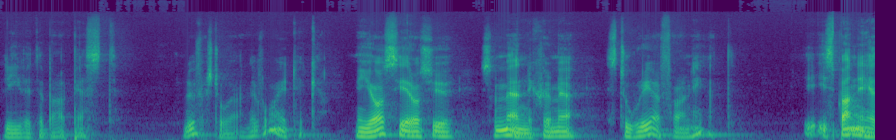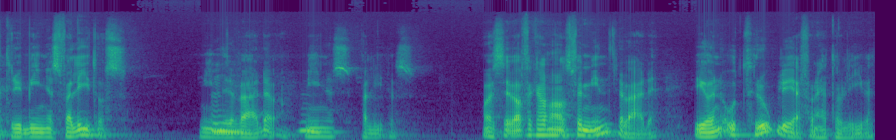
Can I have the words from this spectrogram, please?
Livet är bara pest. Det förstår jag, det får man ju tycka. Men jag ser oss ju som människor med stor erfarenhet. I Spanien heter det ju minus validos. Mindre mm. värde. Va? Minus validos. Varför kallar man oss för mindre värde? Vi har en otrolig erfarenhet av livet.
